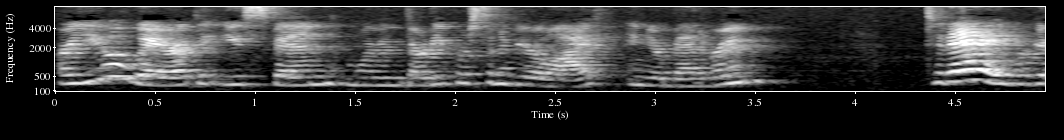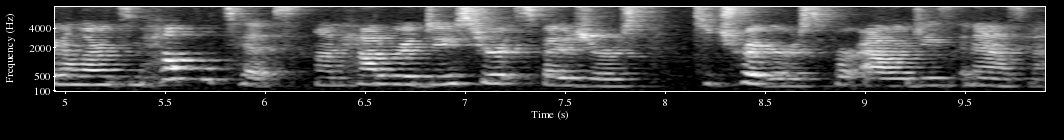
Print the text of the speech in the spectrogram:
Are you aware that you spend more than 30% of your life in your bedroom? Today, we're going to learn some helpful tips on how to reduce your exposures to triggers for allergies and asthma.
